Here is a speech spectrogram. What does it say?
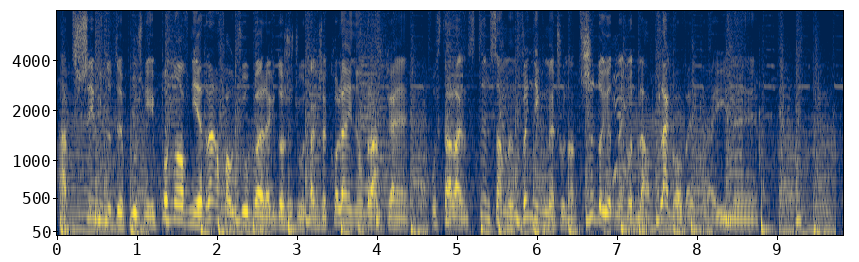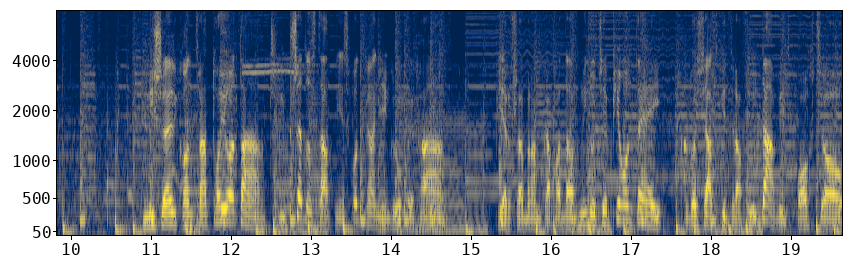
A 3 minuty później ponownie Rafał Ciuberek dorzucił także kolejną bramkę, ustalając tym samym wynik meczu na 3 do 1 dla flagowej krainy. Michel kontra Toyota, czyli przedostatnie spotkanie grupy H. Pierwsza bramka pada w minucie piątej, a do siatki trafił Dawid Pochcioł.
